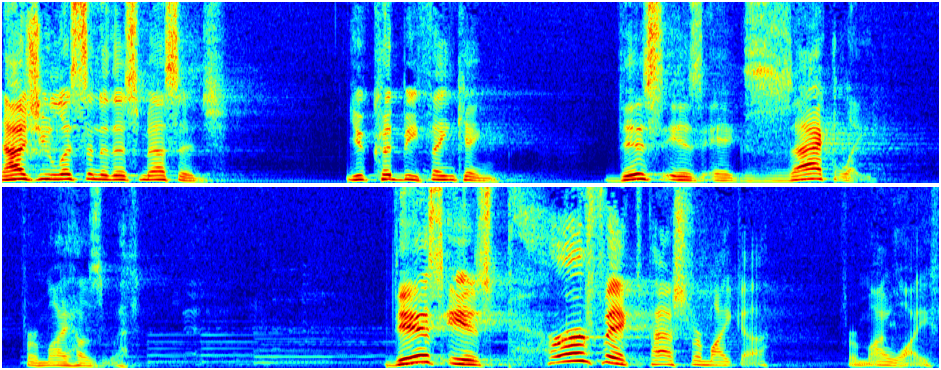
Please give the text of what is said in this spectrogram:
Now, as you listen to this message, you could be thinking, this is exactly for my husband. This is perfect, Pastor Micah, for my wife.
